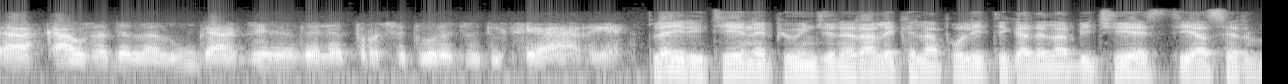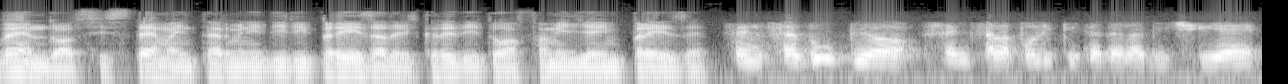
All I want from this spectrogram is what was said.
a causa della lungaggine delle procedure giudiziarie finanziarie. Lei ritiene più in generale che la politica della BCE stia servendo al sistema in termini di ripresa del credito a famiglie e imprese? Senza dubbio, senza la politica della BCE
